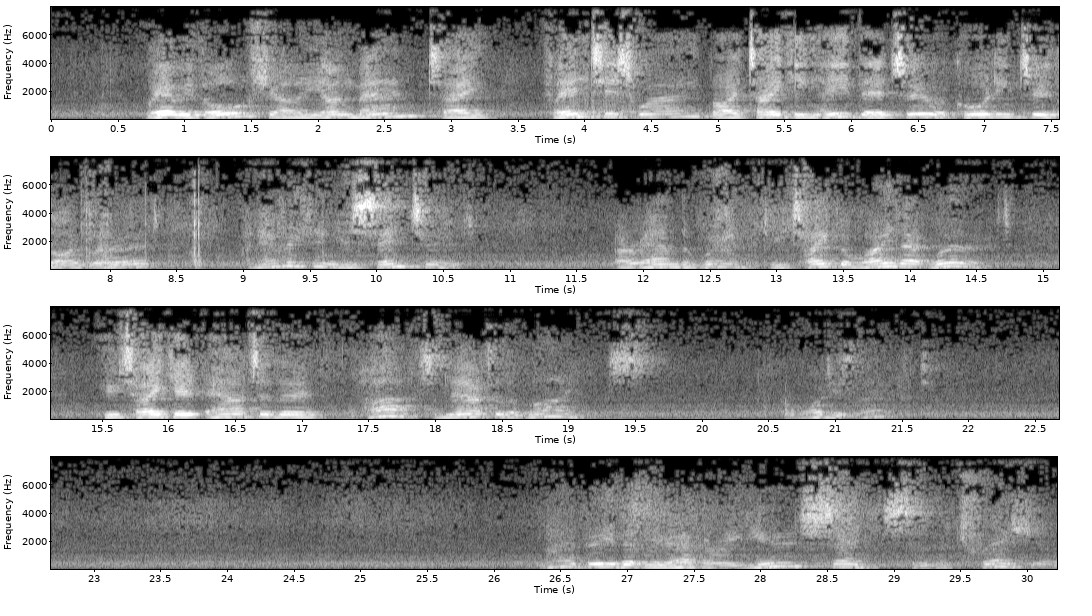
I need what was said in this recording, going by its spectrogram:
Wherewithal shall a young man take cleanse his way by taking heed thereto according to thy word. And everything is centered around the word. You take away that word. You take it out of the hearts and out of the minds. And what is left? May it be that we have a renewed sense of the treasure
